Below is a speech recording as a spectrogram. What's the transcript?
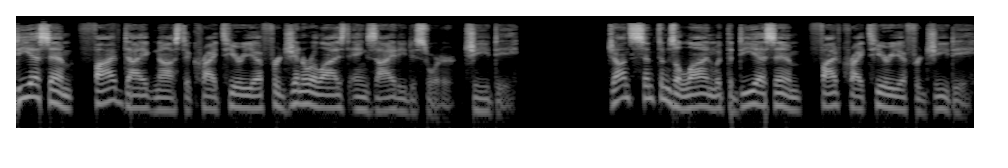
DSM-5 Diagnostic Criteria for Generalized Anxiety Disorder, GAD. John's symptoms align with the DSM-5 criteria for GAD.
